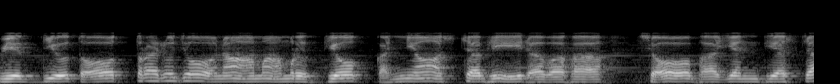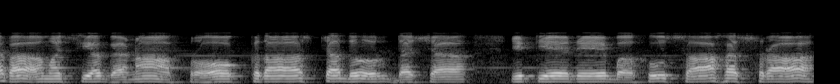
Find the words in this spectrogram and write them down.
विद्युतोऽत्ररुजो नाम मृत्योः कन्याश्च भीरवः शोभयन्त्यश्च कामस्य गणाः प्रोक्ताश्च दुर्दश। इत्येते बहुसाहस्रा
